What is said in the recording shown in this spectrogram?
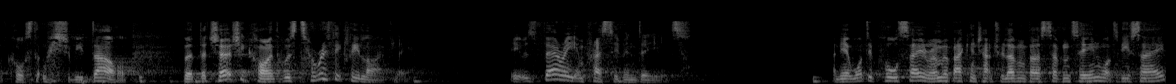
of course, that we should be dull, but the church in Corinth was terrifically lively. It was very impressive indeed. And yet, what did Paul say? Remember back in chapter 11, verse 17, what did he say?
